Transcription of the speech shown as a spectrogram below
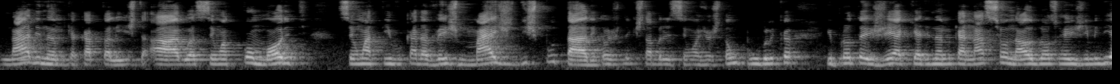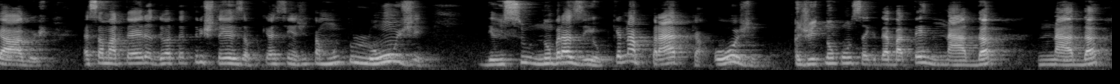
na dinâmica capitalista a água ser uma commodity, ser um ativo cada vez mais disputado. Então a gente tem que estabelecer uma gestão pública e proteger aqui a dinâmica nacional do nosso regime de águas essa matéria deu até tristeza, porque assim, a gente está muito longe disso no Brasil. Porque na prática, hoje, a gente não consegue debater nada, nada,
